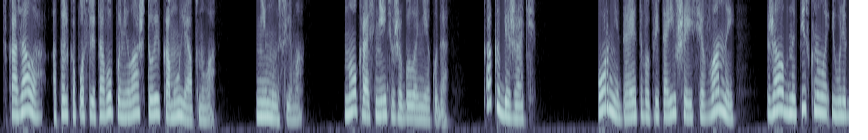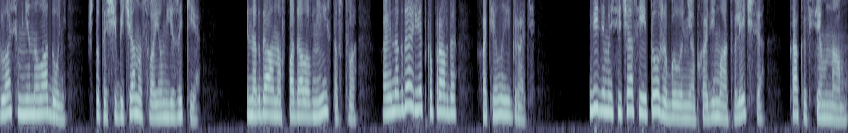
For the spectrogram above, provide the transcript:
Сказала, а только после того поняла, что и кому ляпнула. Немыслимо. Но краснеть уже было некуда. Как и бежать. Орни, до этого притаившаяся в ванной, жалобно пискнула и улеглась мне на ладонь, что-то щебеча на своем языке. Иногда она впадала в неистовство, а иногда, редко, правда, хотела играть. Видимо, сейчас ей тоже было необходимо отвлечься, как и всем нам.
